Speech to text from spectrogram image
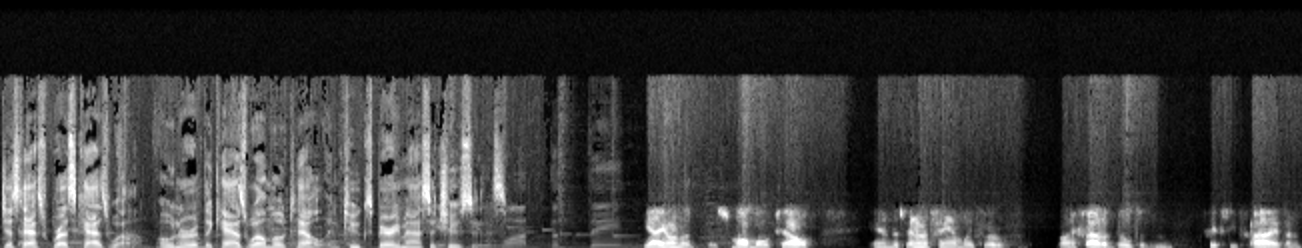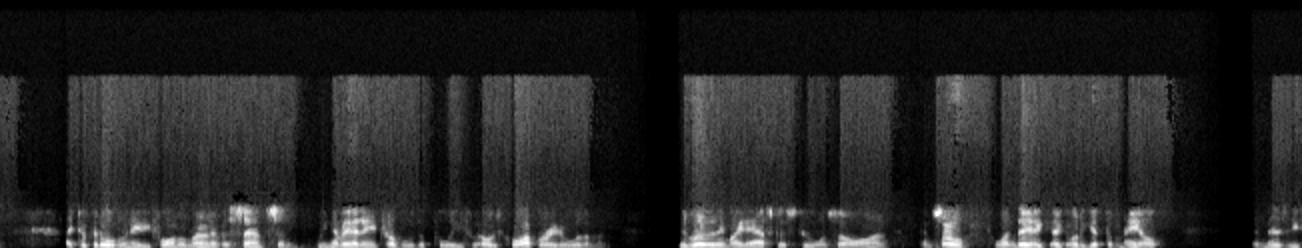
Just ask Russ Caswell, owner of the Caswell Motel in Tewksbury, Massachusetts. Yeah, I own a, a small motel, and it's been in the family for. My father built it in '55, and I took it over in '84 and been running ever since. And we never had any trouble with the police. We always cooperated with them and whatever they might ask us to, and so on. And so one day I, I go to get the mail, and there's these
